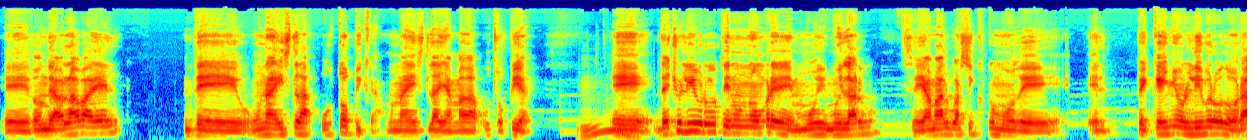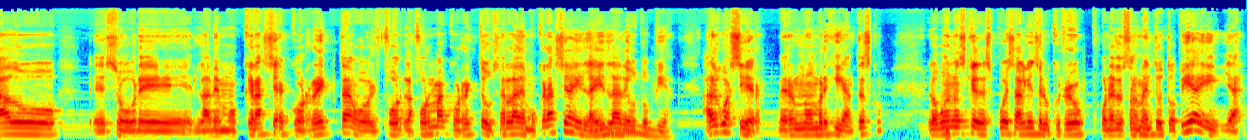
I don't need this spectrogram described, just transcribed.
eh, donde hablaba él de una isla utópica, una isla llamada Utopía. Mm. Eh, de hecho, el libro tiene un nombre muy, muy largo, se llama algo así como de El pequeño libro dorado eh, sobre la democracia correcta o la forma correcta de usar la democracia y la isla de mm. Utopía. Algo así era, era un nombre gigantesco. Lo bueno es que después a alguien se le ocurrió ponerle solamente Utopía y ya,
